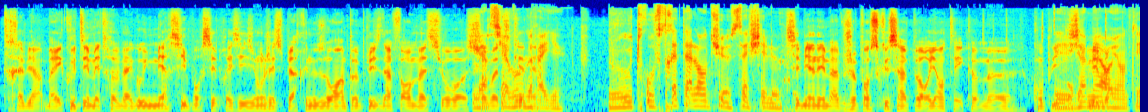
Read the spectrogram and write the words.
très bien. Bah écoutez, Maître Magouille, merci pour ces précisions. J'espère que nous aurons un peu plus d'informations euh, sur Merci votre à vous, scanner. Je vous trouve très talentueux, sachez-le. C'est bien aimable. Je pense que c'est un peu orienté comme euh, compliment. Et jamais Mais bon, orienté.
